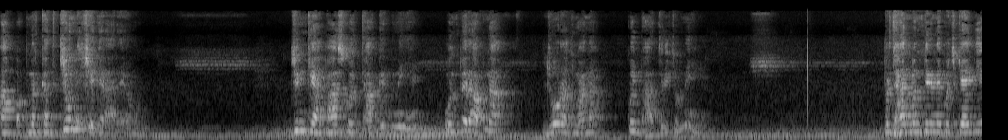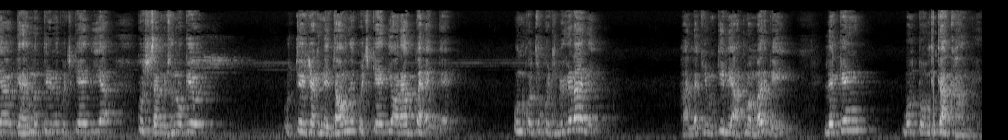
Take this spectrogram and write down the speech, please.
आप अपना कद क्यों नीचे गिरा रहे हो? जिनके पास कोई ताकत नहीं है, उन पर अपना ज़ोर आजमाना कोई बहादुरी तो नहीं है। प्रधानमंत्री ने कुछ कह दिया गृह मंत्री ने कुछ कह दिया, कुछ संगठनों के उत्तेजक नेताओं ने कुछ कह दिया और अब बहक गए उनको तो कुछ बिगड़ा नहीं। हालाँकि उनकी भी आत्मा मर गई, लेकिन वो तो उनका काम है।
